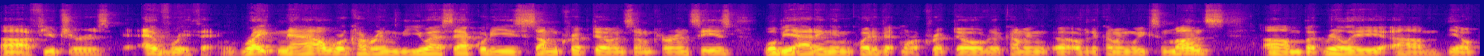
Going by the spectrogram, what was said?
uh, futures, everything. Right now, we're covering the U.S. equities, some crypto, and some currencies. We'll be adding in quite a bit more crypto over the coming uh, over the coming weeks and months. Um, but really, um, you know,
